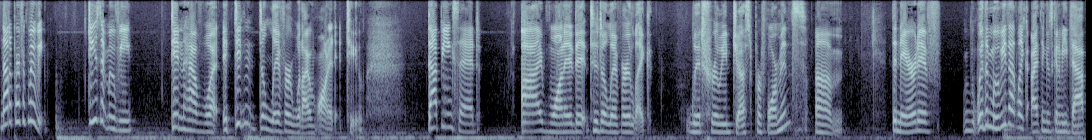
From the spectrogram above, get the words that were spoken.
not a perfect movie. Decent movie, didn't have what it didn't deliver what I wanted it to. That being said, I wanted it to deliver like literally just performance. Um, the narrative with a movie that like I think is going to be that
